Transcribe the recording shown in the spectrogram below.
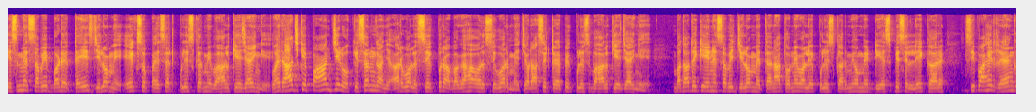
इसमें सभी बड़े तेईस जिलों में एक सौ पैंसठ पुलिसकर्मी बहाल किए जाएँगे। वहीं राज्य के पाँच जिलों किशनगंज, अरवल, शेखपुरा, बगहा और शिवर में चौरासी ट्रैफ़िक पुलिस बहाल किए जाएँगे। बता दें कि इन सभी जिलों में तैनात होने वाले पुलिसकर्मियों में डीएसपी से लेकर सिपाही रैंक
